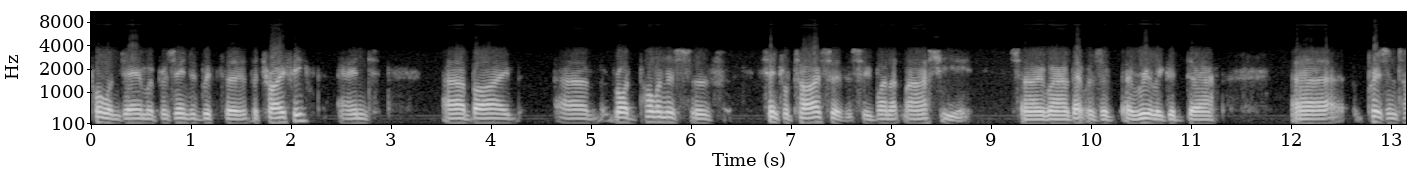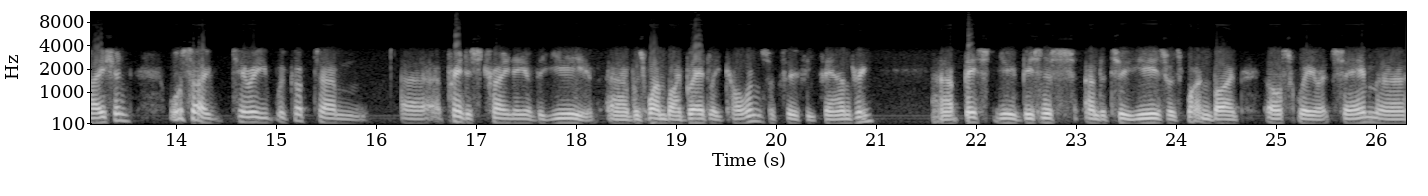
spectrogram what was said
Paul and Jan were presented with the, the trophy, and uh, by Rod Polinis of Central Tyre Service, who won it last year. So that was a, a really good uh, presentation. Also, Terri, we've got um, uh, Apprentice Trainee of the Year uh, was won by Bradley Collins of Furphy Foundry. Uh, Best New Business under two years was won by Elsewhere at Sam. Uh,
